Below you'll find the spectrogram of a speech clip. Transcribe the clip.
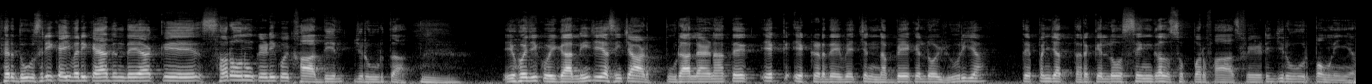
ਫਿਰ ਦੂਸਰੀ ਕਈ ਵਾਰੀ ਕਹਿ ਦਿੰਦੇ ਆ ਕਿ ਸਰੋਂ ਨੂੰ ਕਿਹੜੀ ਕੋਈ ਖਾਦ ਦੀ ਜ਼ਰੂਰਤ ਆ? ਇਹੋ ਜੀ ਕੋਈ ਗੱਲ ਨਹੀਂ ਜੇ ਅਸੀਂ ਝਾੜ ਪੂਰਾ ਲੈਣਾ ਤੇ 1 ਏਕੜ ਦੇ ਵਿੱਚ 90 ਕਿਲੋ ਯੂਰੀਆ ਤੇ 75 ਕਿਲੋ ਸਿੰਗਲ ਸੁਪਰ ਫਾਸਫੇਟ ਜ਼ਰੂਰ ਪਾਉਣੀ ਆ।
